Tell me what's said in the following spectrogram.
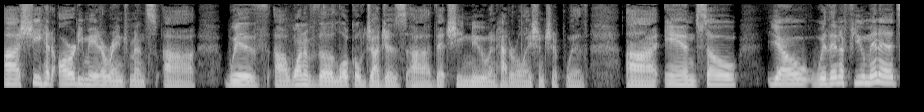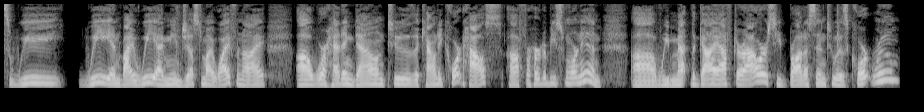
uh, she had already made arrangements uh, with uh, one of the local judges uh, that she knew and had a relationship with, uh, and so you know, within a few minutes, we we and by we I mean just my wife and I uh, were heading down to the county courthouse uh, for her to be sworn in. Uh, we met the guy after hours. He brought us into his courtroom.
